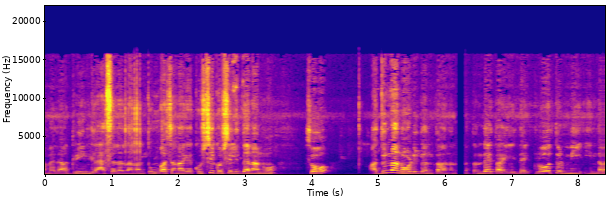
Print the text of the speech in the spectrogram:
ಆಮೇಲೆ ಆ ಗ್ರೀನ್ ಗ್ರಾಸಲ್ಲೆಲ್ಲ ನಾನು ತುಂಬ ಚೆನ್ನಾಗಿ ಖುಷಿ ಖುಷಿಲಿದ್ದೆ ನಾನು. ಸೊ ಅದನ್ನ ನೋಡಿದಂತ ನನ್ನ ತಂದೆ ತಾಯಿ they clothed me in the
